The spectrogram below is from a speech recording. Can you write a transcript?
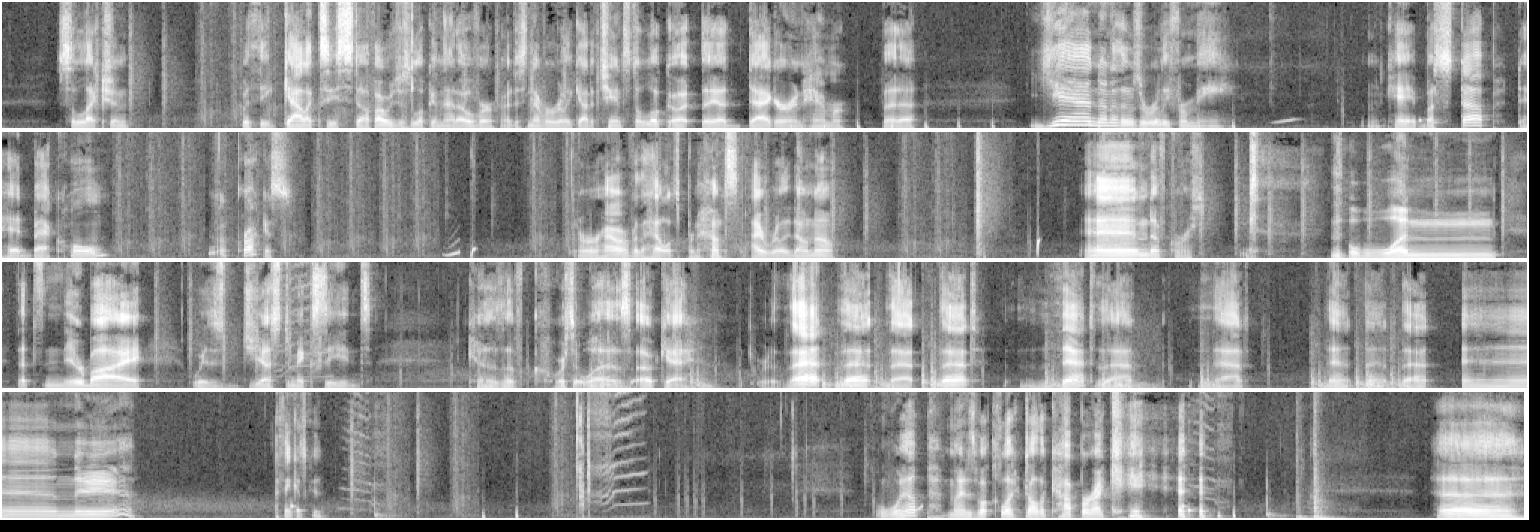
Selection. With the galaxy stuff, I was just looking that over. I just never really got a chance to look at the uh, dagger and hammer. But, uh, yeah, none of those are really for me. Okay, bus stop to head back home. Oh, Crocus. Or however the hell it's pronounced. I really don't know. And, of course, the one that's nearby was just mixed seeds. Because, of course, it was. Okay. Get rid of that, that, that, that, that, that, that, that, that, that, and yeah. I think it's good. Well, might as well collect all the copper I can. Uh,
